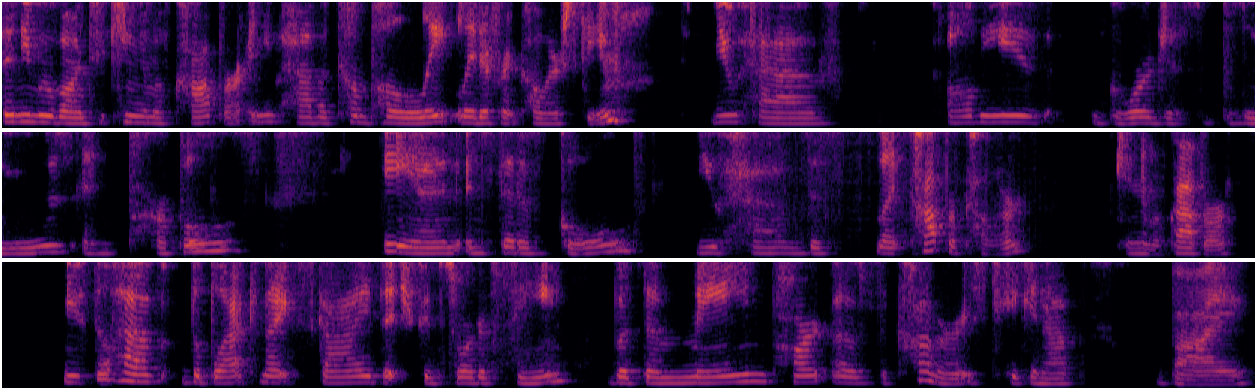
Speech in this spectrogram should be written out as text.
Then you move on to Kingdom of Copper and you have a completely different color scheme. You have all these gorgeous blues and purples. And instead of gold, you have this like copper color, Kingdom of Copper. You still have the black night sky that you can sort of see, but the main part of the cover is taken up by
